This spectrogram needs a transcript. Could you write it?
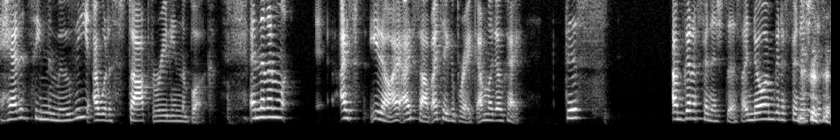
hadn't seen the movie, I would have stopped reading the book. And then I'm like, I you know, I I stop. I take a break. I'm like, okay. This I'm gonna finish this. I know I'm gonna finish this.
